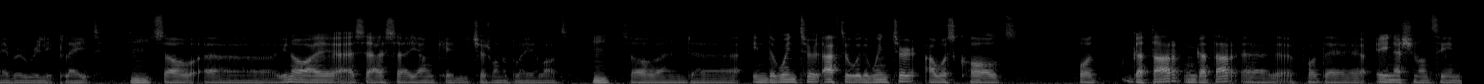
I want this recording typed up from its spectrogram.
never really played. Mm. So uh, you know, I as a, as a young kid, you just want to play a lot. Mm. So and uh, in the winter, after the winter, I was called for Qatar in Qatar uh, for the A national team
